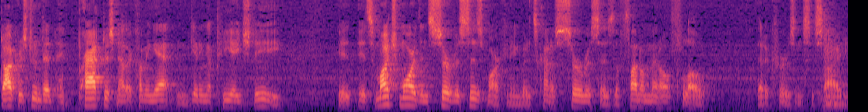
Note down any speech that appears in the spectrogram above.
doctor student that had practiced, now they're coming at and getting a PhD, it, it's much more than services marketing, but it's kind of service as the fundamental flow that occurs in society.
